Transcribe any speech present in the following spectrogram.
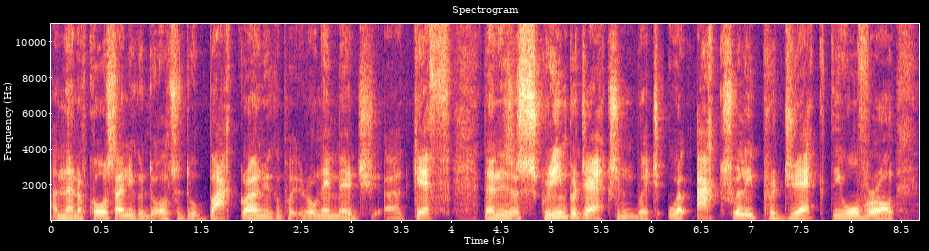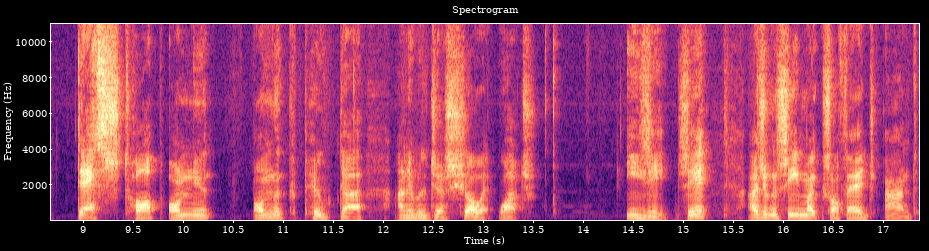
And then, of course, then you can also do a background. You can put your own image, uh, GIF. Then there's a screen projection, which will actually project the overall desktop on your on the computer and it will just show it. Watch. Easy. See? As you can see, Microsoft Edge and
